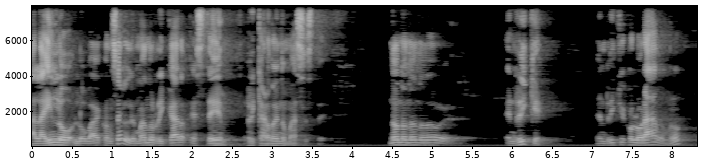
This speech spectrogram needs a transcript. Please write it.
Alain lo, lo, va a conocer, el hermano Ricardo, este, Ricardo y nomás, este, no, no, no, no, Enrique, Enrique Colorado, ¿no?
